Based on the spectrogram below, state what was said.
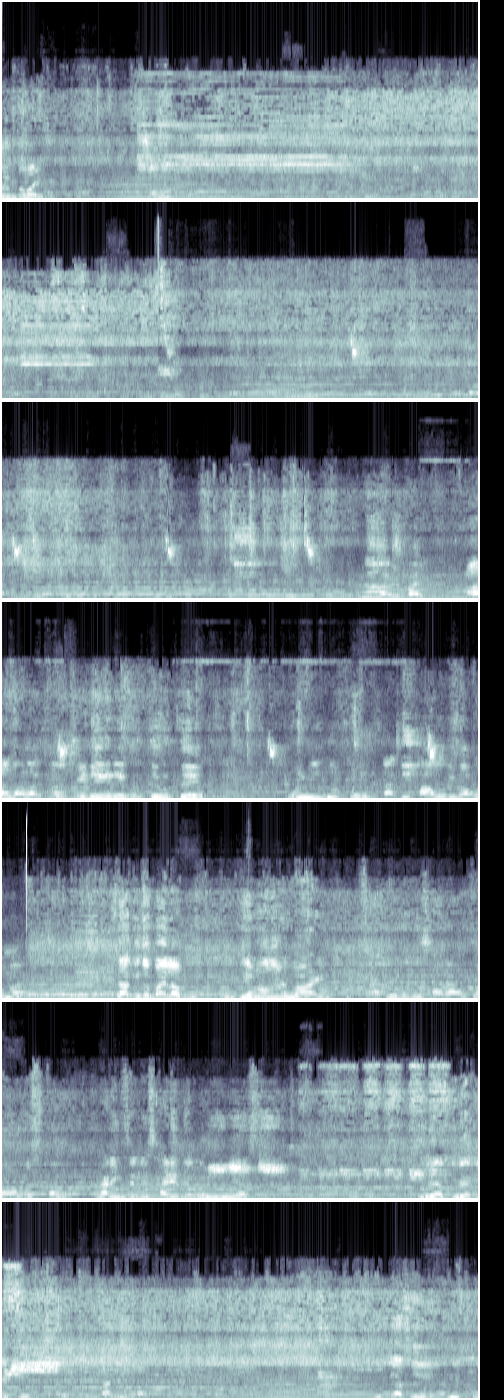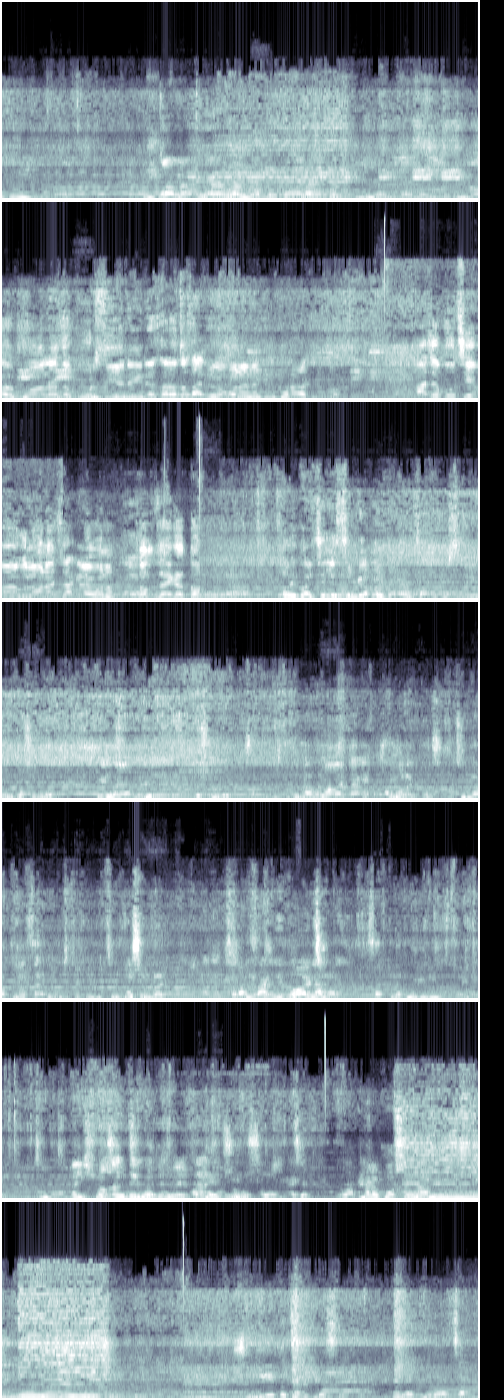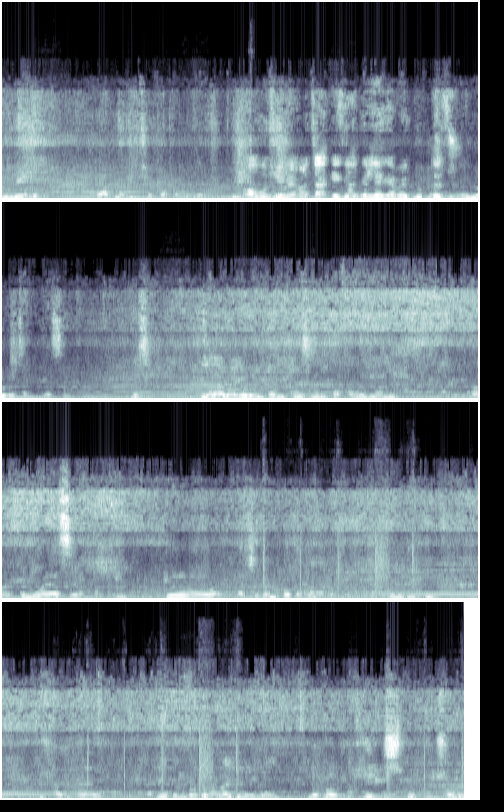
বলেন তো ভাই না রে ভাই আর ভালো লাগছে না। হেঁটে ঘুরতে ঘুরতে মন নষ্ট হয়ে। চাকরি পাবো কি পাবো না। চাকরি তো পাইলাম না। ভাই চাকরি বাকরি সারা যা অবস্থা। রানিং থেকে সাইডে করে বই আছে ঘুরে ঘুরে পাই। ঠিক আছে আমি কি করি আচ্ছা বুঝছি এভাবে গেলে মানে চাকরি হব না চল জায়গা তো ওই ভাই ছেলে সিঙ্গা ভাই চাকরি খুঁজতে ভাই এই ভাই বাবা, চাকরি- আমি অনেক খোঁজ ছিল আপনার চাকরি খুঁজতে বসুন ভাই চাকরি তো হয় না। চাকরি আপনাকে ভাই ভাই থেকে অনেক সমস্যা বুঝছেন? তো আপনারা বসেন আমি একটা চাকরি আছে আপনারা চাকরি নেন আপনার বিষয়ে কথা বলে অবশ্যই ভাই আমার চাকরি করে চাকরি লেগে ভাই? সুন্দর চাকরি আছে ঠিক আছে কথা বলি আমি। আমার বড় ভাই আছে তো তার সাথে আমি কথা বলব দেখি। বেতন কত টাকা তিরিশ বত্রিশ হবে।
